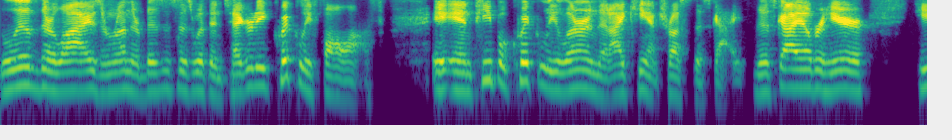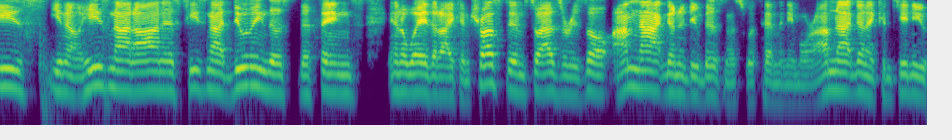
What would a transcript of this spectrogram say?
live their lives and run their businesses with integrity quickly fall off and people quickly learn that I can't trust this guy. This guy over here, he's you know he's not honest. He's not doing those the things in a way that i can trust him. So as a result i'm not going to do business with him anymore. I'm not going to continue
